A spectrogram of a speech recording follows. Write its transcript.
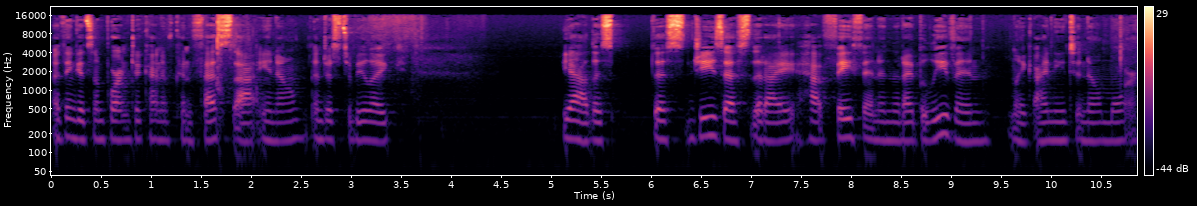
I think it's important to kind of confess that, you know, and just to be like, yeah, this this Jesus that I have faith in and that I believe in, like I need to know more.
